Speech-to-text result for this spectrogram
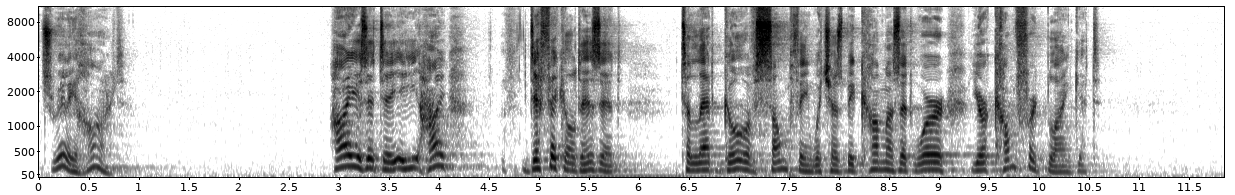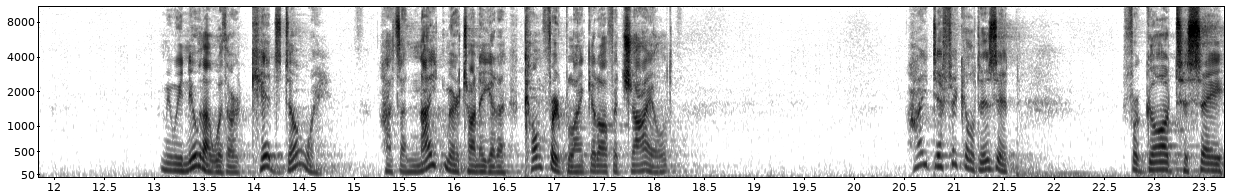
It's really hard. How is it to how difficult is it to let go of something which has become, as it were, your comfort blanket? I mean, we knew that with our kids, don't we? It's a nightmare trying to get a comfort blanket off a child. How difficult is it for God to say,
